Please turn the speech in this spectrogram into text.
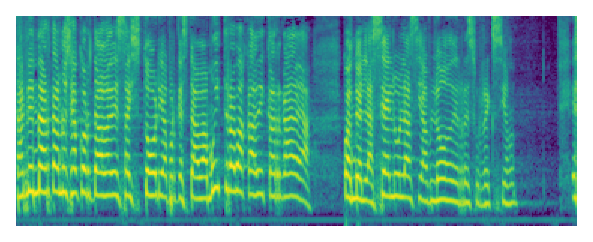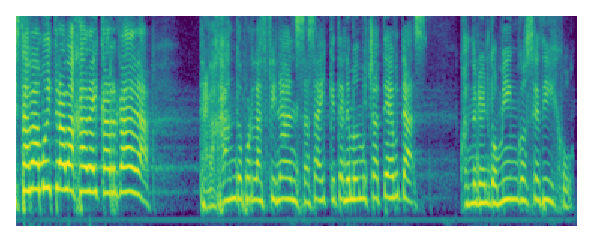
Tal vez Marta no se acordaba de esa historia porque estaba muy trabajada y cargada cuando en las células se habló de resurrección. Estaba muy trabajada y cargada, trabajando por las finanzas, ay que tenemos muchas deudas. Cuando en el domingo se dijo,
